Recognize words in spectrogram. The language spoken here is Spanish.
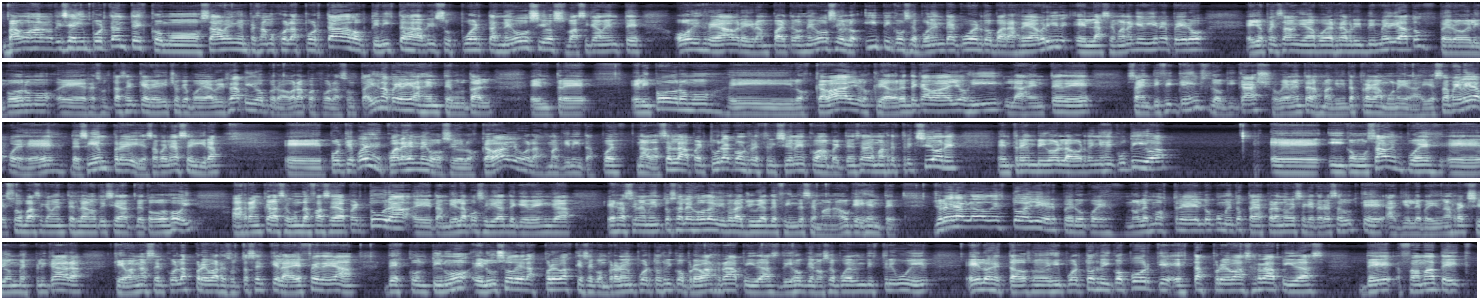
vamos a noticias importantes. Como saben, empezamos con las portadas. Optimistas al abrir sus puertas negocios. Básicamente, hoy reabre gran parte de los negocios. Los hípicos se ponen de acuerdo para reabrir en la semana que viene, pero ellos pensaban que iban a poder reabrir de inmediato, pero el hipódromo eh, resulta ser que había dicho que podía abrir rápido, pero ahora pues por el asunto. Hay una pelea, gente, brutal entre el hipódromo y los caballos, los criadores de caballos y la gente de Scientific Games, Loki Cash, obviamente las maquinitas tragamonedas. Y esa pelea pues es de siempre y esa pelea seguirá. Eh, porque pues, ¿cuál es el negocio? ¿Los caballos o las maquinitas? Pues nada, hacer la apertura con restricciones, con advertencia de más restricciones. Entra en vigor la orden ejecutiva eh, y como saben, pues eh, eso básicamente es la noticia de todos hoy. Arranca la segunda fase de apertura, también la posibilidad de que venga el racionamiento se alejó debido a las lluvias de fin de semana. Ok, gente, yo les he hablado de esto ayer, pero pues no les mostré el documento. Estaba esperando que el secretario de Salud, que a quien le pedí una reacción, me explicara qué van a hacer con las pruebas. Resulta ser que la FDA descontinuó el uso de las pruebas que se compraron en Puerto Rico, pruebas rápidas, dijo que no se pueden distribuir en los Estados Unidos y Puerto Rico porque estas pruebas rápidas de Famatec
